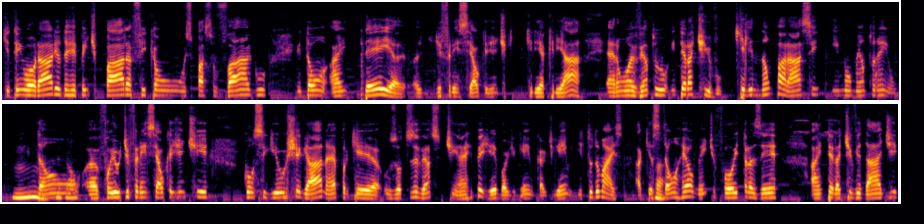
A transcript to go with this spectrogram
que tem horário, de repente para, fica um espaço vago. Então a ideia diferencial que a gente queria criar era um evento interativo, que ele não parasse em momento nenhum. Hum, então, legal. Eh, foi o diferencial que a gente conseguiu chegar, né? Porque os outros eventos tinham RPG, board game, card game e tudo mais. A questão ah. realmente foi trazer a interatividade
